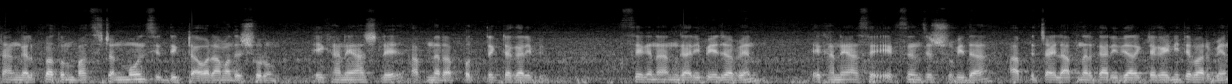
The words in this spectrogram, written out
টাঙ্গাইল পুরাতন bus stand Moin Siddique tower আমাদের শোরুম। এখানে আসলে আপনারা প্রত্যেকটা গাড়ি সেকেন্ড হ্যান্ড গাড়ি পেয়ে যাবেন। এখানে আছে এক্সচেঞ্জের সুবিধা। আপনি চাইলে আপনার গাড়ি দিয়ে আরেকটা গাড়ি নিতে পারবেন।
